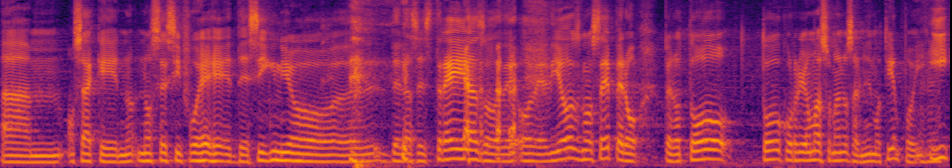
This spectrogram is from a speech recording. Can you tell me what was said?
Am, o sea que no, no sé si fue designio de las estrellas o de, o de Dios, no sé, pero, pero todo, todo ocurrió más o menos al mismo tiempo. Y- Y,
